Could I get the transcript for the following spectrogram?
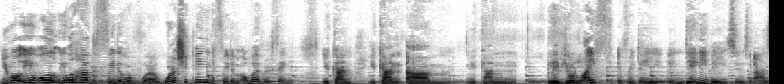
you will you will you will have the freedom of uh, worshiping the freedom of everything. You can you can um, you can live your life every day in daily basis as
